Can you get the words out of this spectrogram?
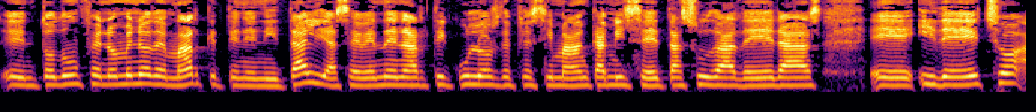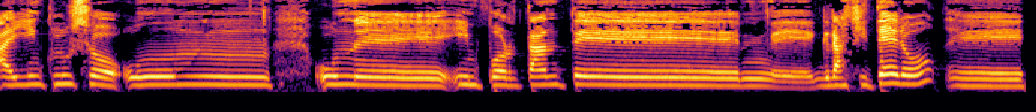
en todo un fenómeno de marketing en Italia. Se venden artículos de Flesimán, camisetas, sudaderas, eh, y de hecho hay incluso un, un eh, importante eh, grafitero eh,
